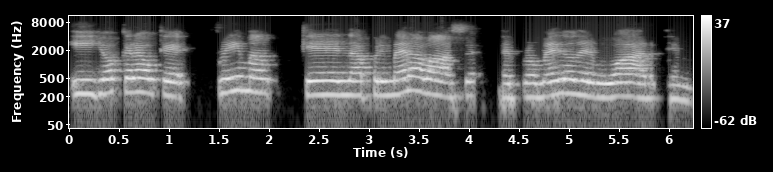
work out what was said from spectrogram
Y yo creo que Freeman, que en la primera base, el promedio del WAR, en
